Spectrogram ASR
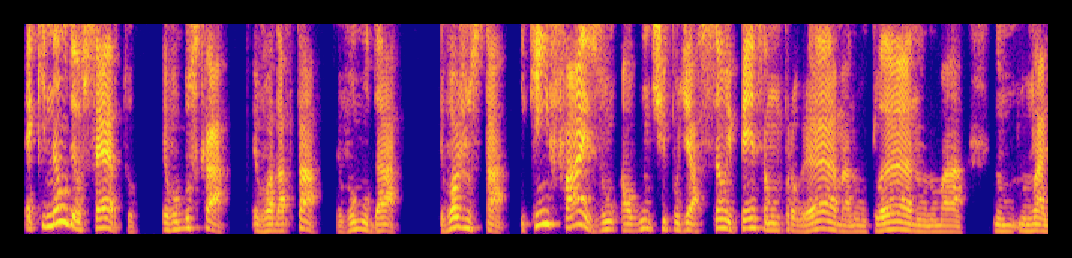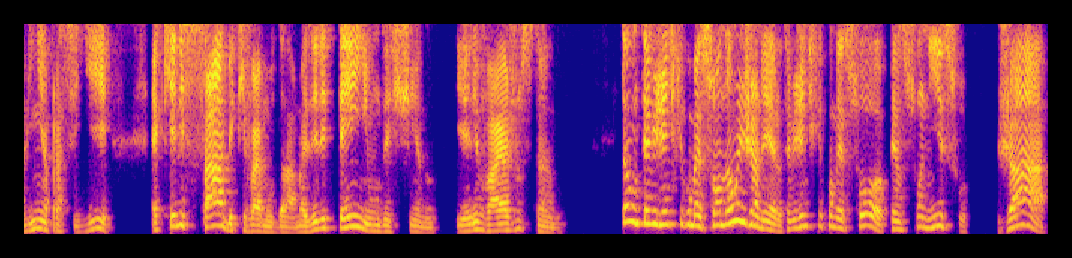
é que não deu certo, eu vou buscar, eu vou adaptar, eu vou mudar, eu vou ajustar. E quem faz um, algum tipo de ação e pensa num programa, num plano, numa, numa linha para seguir, é que ele sabe que vai mudar, mas ele tem um destino e ele vai ajustando. Então, teve gente que começou não em janeiro, teve gente que começou, pensou nisso já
